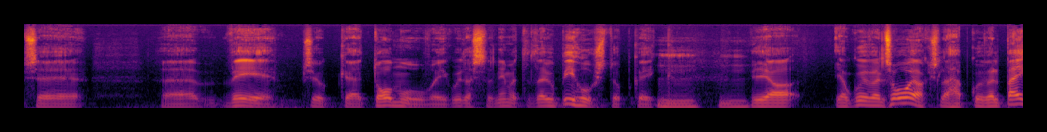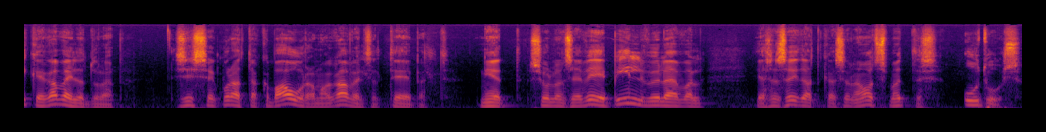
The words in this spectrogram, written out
see äh, vee niisugune tomu või kuidas seda nimetada, ta ju pihustub kõik mm. -hmm. ja, ja kui veel soojaks läheb, kui veel päike ka välja tuleb, siis see kurat hakkab aurama ka veel sealt tee pealt. nii et sul on see veepilv üleval ja sa sõidad ka sõna otseses mõttes udus.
